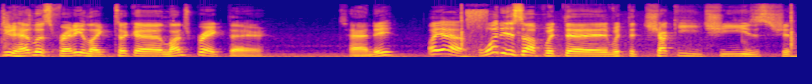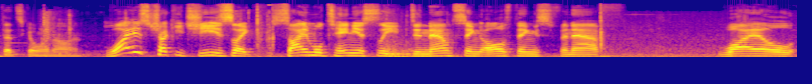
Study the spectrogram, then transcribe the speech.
Dude, Headless Freddy, like, took a lunch break there. It's handy. Oh, yeah. What is up with the, with the Chuck E. Cheese shit that's going on? Why is Chuck E. Cheese, like, simultaneously denouncing all things FNAF while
